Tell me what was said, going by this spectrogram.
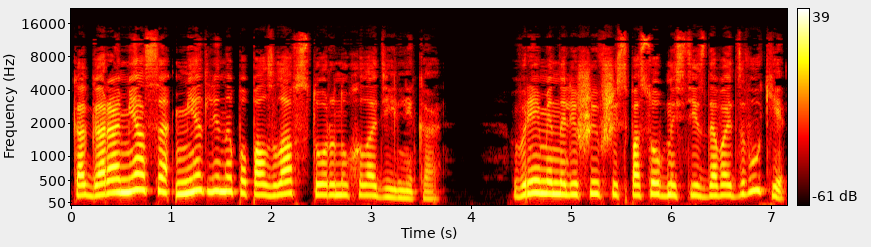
как гора мяса медленно поползла в сторону холодильника. Временно лишившись способности издавать звуки,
